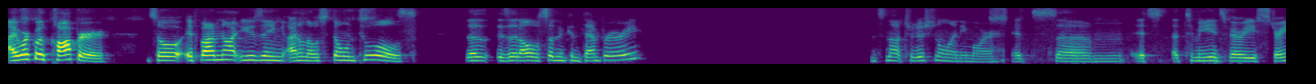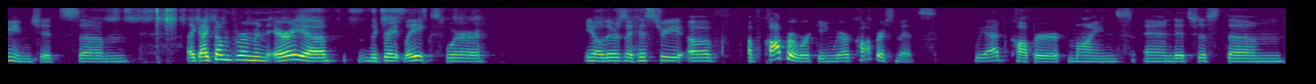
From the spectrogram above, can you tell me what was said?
I work with copper. So if i'm not using i don't know stone tools is it all of a sudden contemporary? It's not traditional anymore. It's um it's uh, to me it's very strange. It's um like i come from an area the great lakes where you know there's a history of of copper working. We are coppersmiths. We had copper mines, and it's just um,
